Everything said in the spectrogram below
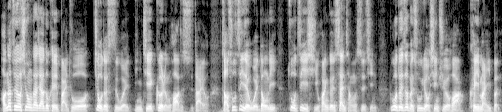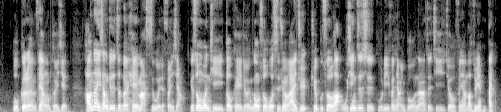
好，那最后希望大家都可以摆脱旧的思维，迎接个人化的时代哦，找出自己的维动力，做自己喜欢跟擅长的事情。如果对这本书有兴趣的话，可以买一本，我个人非常推荐。好，那以上就是这本黑马思维的分享，有什么问题都可以留言跟我说，或私讯我 IG，觉得不错的话，五星支持鼓励分享一波。那这集就分享到这边，拜。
